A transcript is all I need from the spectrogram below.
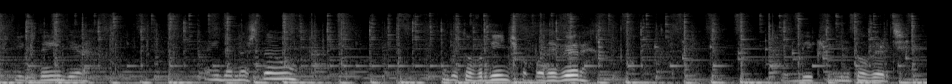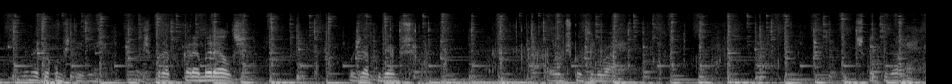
Os figos da Índia ainda não estão. Ainda estão verdinhos, como podem ver. Os bicos ainda estão verdes. Ainda não estão comestíveis. Vamos esperar ficar amarelos. Depois já podemos. Vamos continuar. Vamos continuar.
